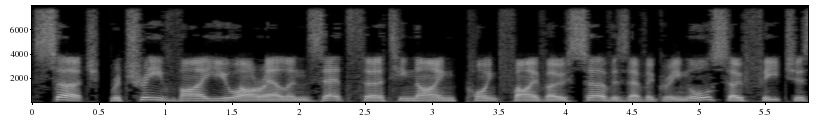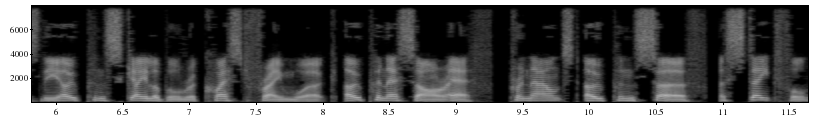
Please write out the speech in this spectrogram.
Search, retrieve via URL and Z39.50 servers Evergreen also features the Open Scalable Request Framework OpenSRF, pronounced OpenSurf, a stateful,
